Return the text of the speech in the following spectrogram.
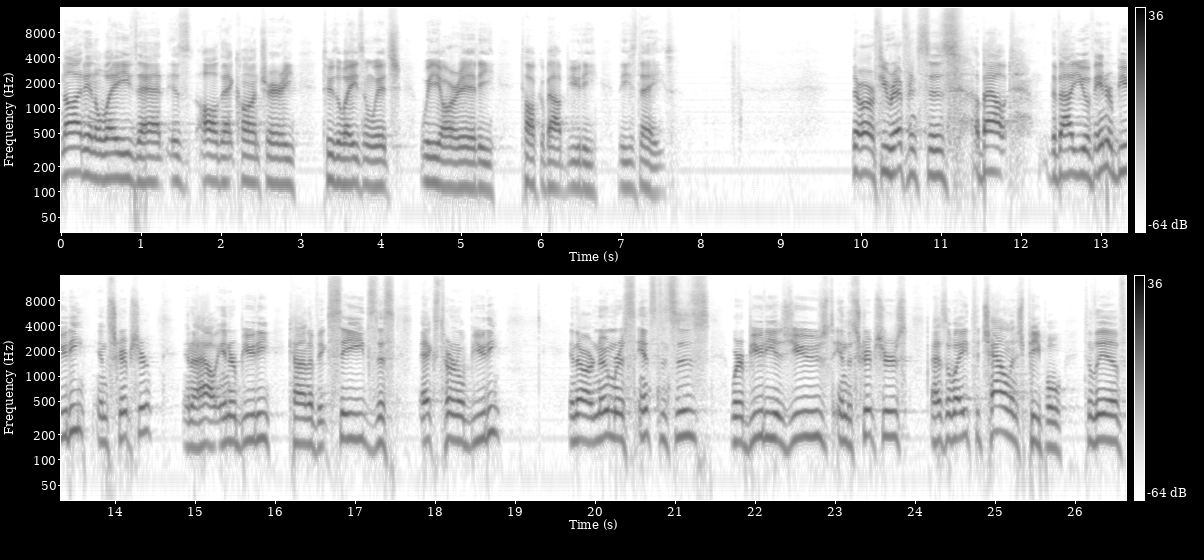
not in a way that is all that contrary to the ways in which we already talk about beauty these days. There are a few references about the value of inner beauty in Scripture and how inner beauty kind of exceeds this external beauty. And there are numerous instances where beauty is used in the Scriptures as a way to challenge people to live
